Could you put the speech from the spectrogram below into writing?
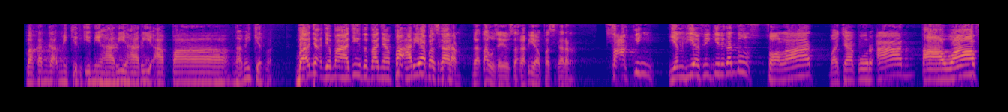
bahkan nggak mikir ini hari-hari apa, nggak mikir. Banyak jemaah haji itu tanya, Pak hari apa sekarang? Nggak tahu saya Ustaz, hari apa sekarang. Saking yang dia pikirkan tuh sholat, baca Quran, tawaf,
